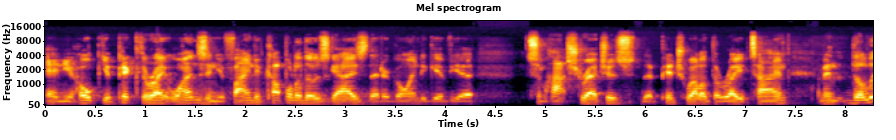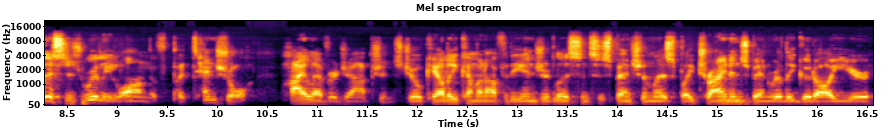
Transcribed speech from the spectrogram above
And you hope you pick the right ones and you find a couple of those guys that are going to give you some hot stretches that pitch well at the right time. I mean, the list is really long of potential high leverage options. Joe Kelly coming off of the injured list and suspension list. Blake Treinen's been really good all year.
